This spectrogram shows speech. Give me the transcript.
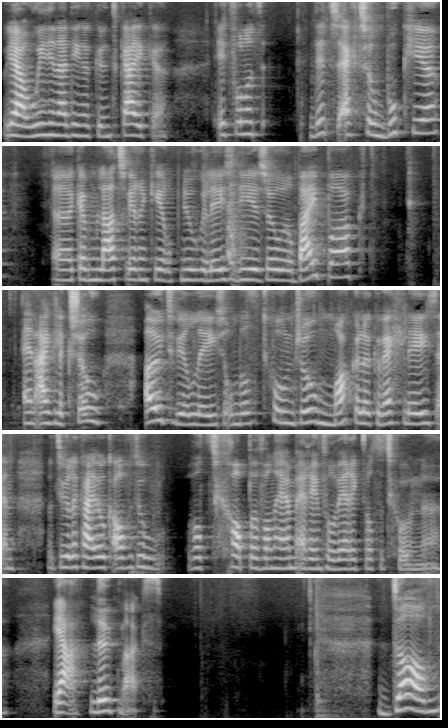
ja, hoe je naar dingen kunt kijken. Ik vond het, dit is echt zo'n boekje. Uh, ik heb hem laatst weer een keer opnieuw gelezen, die je zo erbij pakt. En eigenlijk zo uit wil lezen, omdat het gewoon zo makkelijk wegleest. En natuurlijk hij ook af en toe wat grappen van hem erin verwerkt, wat het gewoon uh, ja, leuk maakt. Dan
